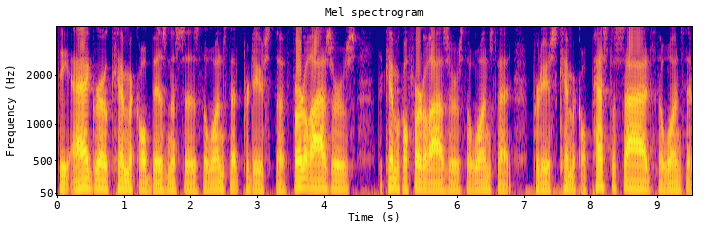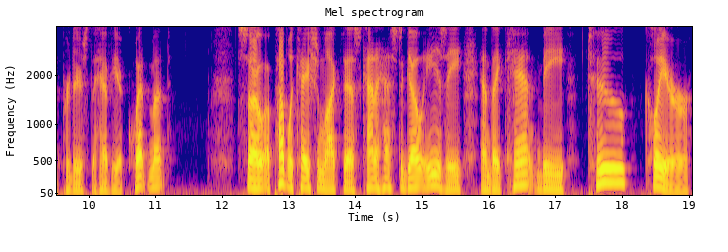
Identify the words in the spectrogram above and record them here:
the agrochemical businesses, the ones that produce the fertilizers, the chemical fertilizers, the ones that produce chemical pesticides, the ones that produce the heavy equipment. So a publication like this kind of has to go easy and they can't be too clear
